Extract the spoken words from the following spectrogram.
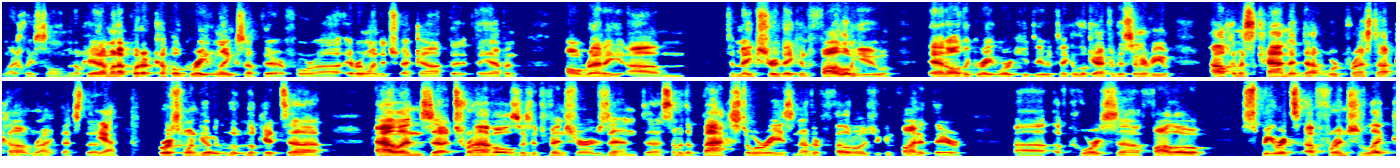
Likely Solomon. Okay, and I'm going to put a couple great links up there for uh, everyone to check out that if they haven't already, um, to make sure they can follow you and all the great work you do. Take a look after this interview. Alchemistcabinet.wordpress.com, right? That's the yeah. First one, go look, look at uh, Alan's uh, travels, his adventures, and uh, some of the backstories and other photos. You can find it there. Uh, of course, uh, follow Spirits of French Lick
